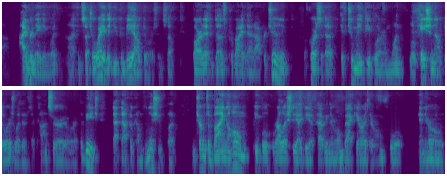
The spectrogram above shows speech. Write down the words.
uh, hibernating with uh, in such a way that you can be outdoors. And so Florida does provide that opportunity. Of course, uh, if too many people are in one location outdoors, whether it's a concert or at the beach, that, that becomes an issue. But in terms of buying a home, people relish the idea of having their own backyard, their own pool, and their own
